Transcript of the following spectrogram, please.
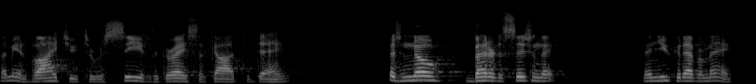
let me invite you to receive the grace of God today. There's no better decision that, than you could ever make.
